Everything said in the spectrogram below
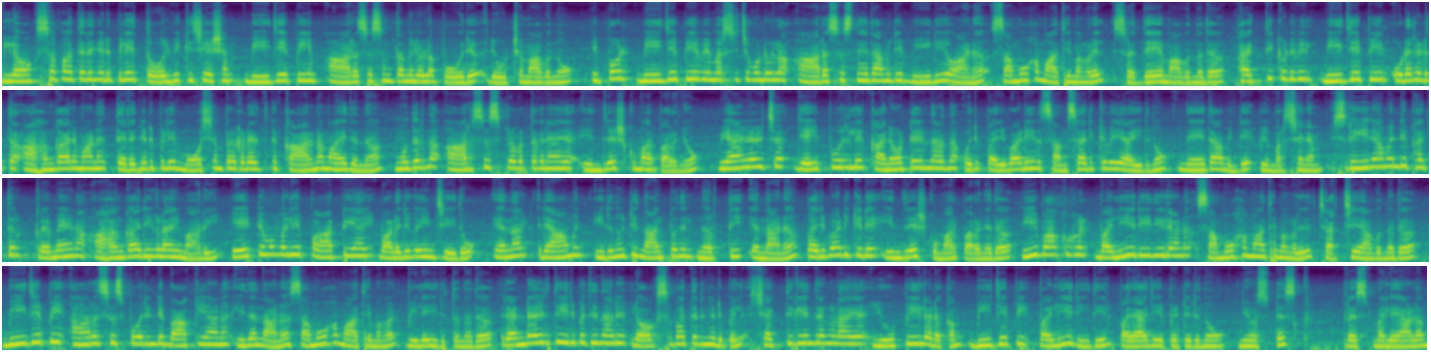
ലോക്സഭാ തെരഞ്ഞെടുപ്പിലെ തോൽവിക്ക് ശേഷം ബി ജെ പിയും ആർ എസ് എസും തമ്മിലുള്ള പോര് രൂക്ഷമാകുന്നു. ഇപ്പോൾ ബി ജെ പിയെ വിമർശിച്ചുകൊണ്ടുള്ള ആർ എസ് എസ് നേതാവിന്റെ വീഡിയോ ആണ് സമൂഹ മാധ്യമങ്ങളിൽ ശ്രദ്ധേയമാകുന്നത്. ഭക്തിക്കൊടുവിൽ ബി ജെ പിയിൽ ഉടലെടുത്ത അഹങ്കാരമാണ് തെരഞ്ഞെടുപ്പിലെ മോശം പ്രകടനത്തിന് കാരണമായതെന്ന് മുതിർന്ന ആർ എസ് എസ് പ്രവർത്തകനായ ഇന്ദ്രേഷ് കുമാർ പറഞ്ഞു. വ്യാഴാഴ്ച ജയ്പൂരിലെ കനോട്ടയിൽ നടന്ന ഒരു പരിപാടിയിൽ സംസാരിക്കവെയായിരുന്നു നേതാവിന്റെ വിമർശനം. ശ്രീരാമന്റെ ഭക്തർ ക്രമേണ അഹങ്കാരികളായി മാറി ഏറ്റവും വലിയ പാർട്ടിയായി വളരുകയും ചെയ്തു. എന്നാൽ രാമൻ ഇരുന്നൂറ്റി നാൽപ്പതിൽ നിർത്തി എന്നാണ് പരിപാടിക്കിടെ ഇന്ദ്രേഷ് കുമാർ പറഞ്ഞത്. ഈ വാക്കുകൾ വലിയ രീതിയിലാണ് സമൂഹ മാധ്യമങ്ങളിൽ ചർച്ചയാകുന്നത്. B J P R S S പോരിന്റെ ബാക്കിയാണ് ഇതെന്നാണ് സമൂഹ മാധ്യമങ്ങൾ വിലയിരുത്തുന്നത്. രണ്ടായിരത്തി ഇരുപത്തിനാല് ലോക്സഭാ തെരഞ്ഞെടുപ്പിൽ ശക്തി കേന്ദ്രങ്ങളായ യു പിയിലടക്കം ബി ജെ പി വലിയ രീതിയിൽ പരാജയപ്പെട്ടിരുന്നു. News desk press Malayalam.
